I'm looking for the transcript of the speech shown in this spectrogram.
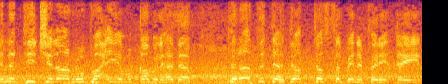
النتيجة الآن رباعية مقابل هدف ثلاثة أهداف تفصل بين الفريقين.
